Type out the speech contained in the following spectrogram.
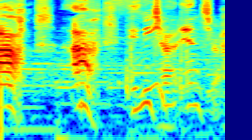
Ah, ah, incha, incha.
